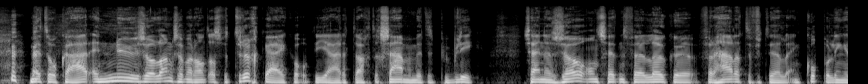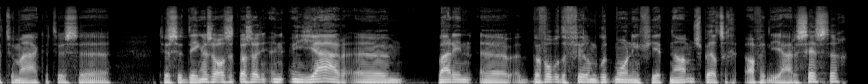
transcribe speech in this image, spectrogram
met elkaar. En nu zo langzamerhand als we terugkijken op de jaren tachtig samen met het publiek. Zijn er zo ontzettend veel leuke verhalen te vertellen en koppelingen te maken tussen, tussen dingen. Zoals het was een, een jaar uh, waarin uh, bijvoorbeeld de film Good Morning Vietnam speelt zich af in de jaren zestig.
